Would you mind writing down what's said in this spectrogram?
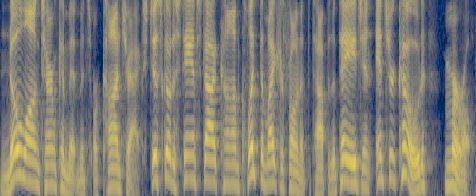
No long term commitments or contracts. Just go to stamps.com, click the microphone at the top of the page, and enter code MURRELL.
